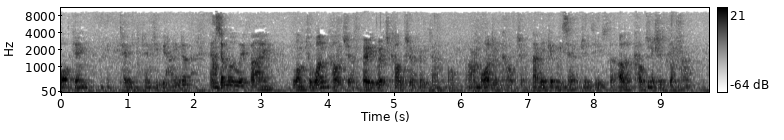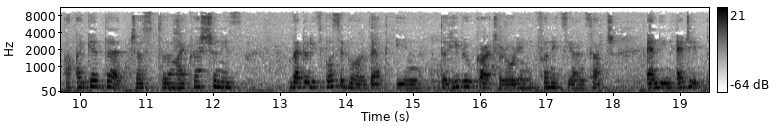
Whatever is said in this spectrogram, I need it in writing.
walking 10, 10 feet behind her. And similarly, if I belong to one culture, a very rich culture, for example, or a modern culture, that may give me certain duties that other cultures just don't have. I get that. Just uh, my question is whether it's possible that in the Hebrew culture or in Phoenicia and such, and in Egypt,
